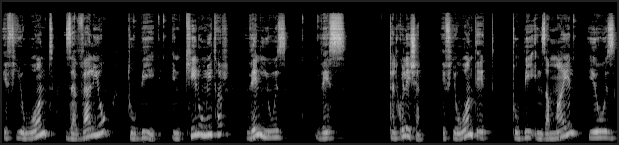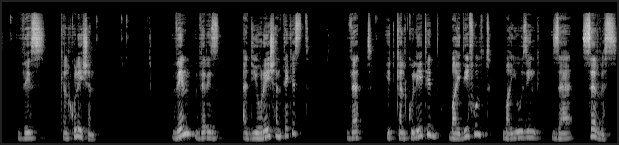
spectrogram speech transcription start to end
if you want the value to be in kilometer then use this calculation. If you want it to be in the mile use this calculation. Then there is a duration text that it calculated by default by using the service.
